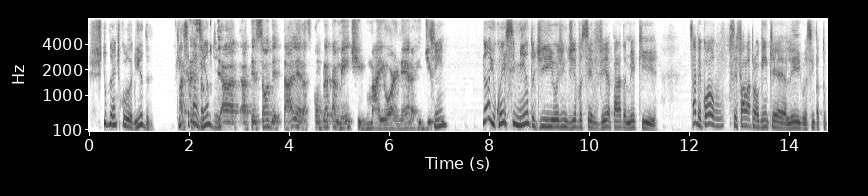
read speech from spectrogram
estupidamente colorido. O que, você tá vendo? A, atenção a detalhe era completamente maior, né? Era ridículo. Sim. Não, e o conhecimento de hoje em dia você vê a parada meio que. Sabe, qual você falar para alguém que é leigo, assim, pra tu,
